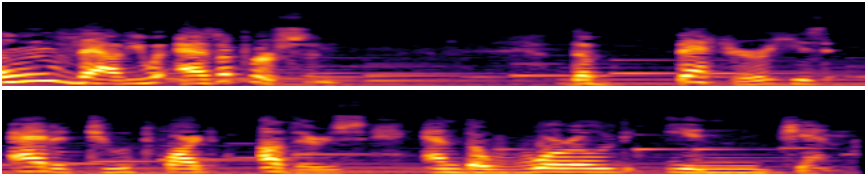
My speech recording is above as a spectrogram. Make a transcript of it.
own value as a person, the better his attitude toward others and the world in general.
